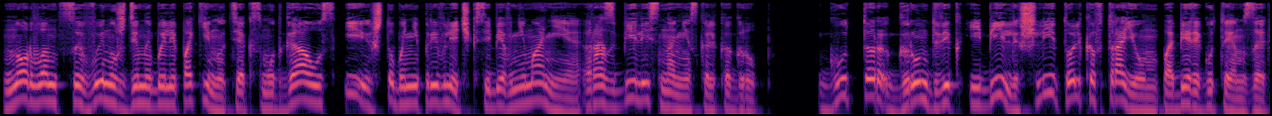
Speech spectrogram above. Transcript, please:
Норландцы вынуждены были покинуть Эксмутгаус и, чтобы не привлечь к себе внимание, разбились на несколько групп. Гуттер, Грундвик и Биль шли только втроем по берегу Темзы,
